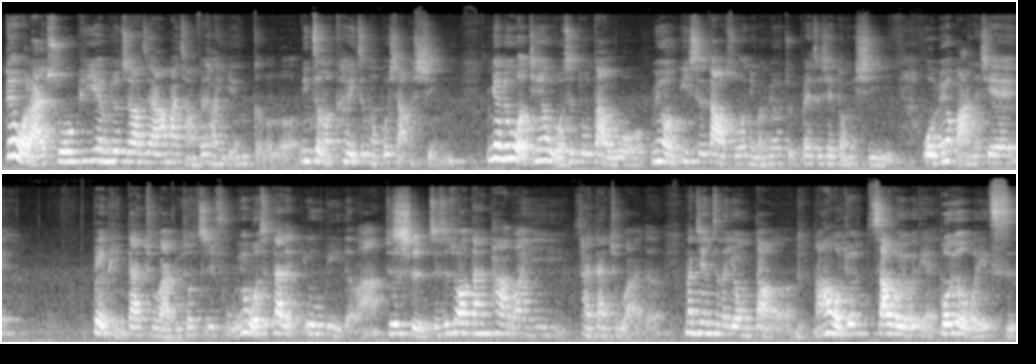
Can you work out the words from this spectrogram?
对我来说，PM 就知道这家卖场非常严格了，你怎么可以这么不小心？因为如果今天我是督导，我没有意识到说你们没有准备这些东西，我没有把那些备品带出来，比如说支付，因为我是带着 UV 的嘛，就是是只是说，但是怕万一才带出来的。那今天真的用到了，然后我就稍微有一点颇有微词，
